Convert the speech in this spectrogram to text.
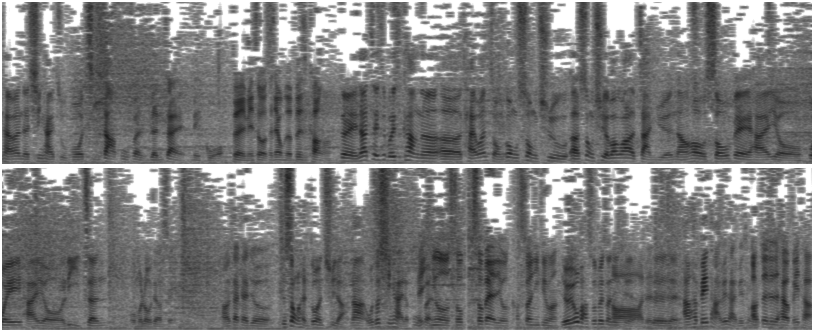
台湾的星海主播极大部分人在美国。对，没错，参加我们的 BlizzCon 啊。对，那这次 BlizzCon 呢，呃，台湾总共送去呃送去了包括了展员，然后收贝，还有辉，还有力争，我们漏掉谁？然后大概就就送了很多人去的。那我说星海的部分，你有收收贝有算进去吗？有有把收贝算进去。哦，对对对。还有还贝塔，贝塔也被送。哦，对对对，还有贝塔。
